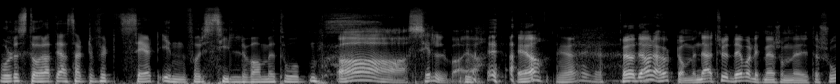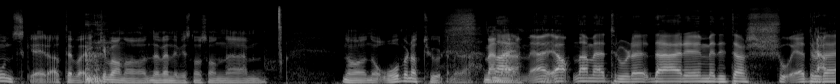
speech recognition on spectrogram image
hvor det står at jeg er sertifisert innenfor Silva-metoden. Ah, Silva, ja. ja. Ja, ja. Ja, det har jeg hørt om, men jeg tror det var litt mer som meditasjonsgreier. At det var, ikke var noe, nødvendigvis noe sånn um, noe, noe overnaturlig med det. Men nei, ja, nei, men jeg tror det, det er eh, meditasjon Jeg tror Ja. det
